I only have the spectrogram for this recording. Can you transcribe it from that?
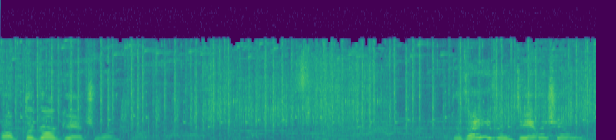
Up the gargantuar. Did that even damage him?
